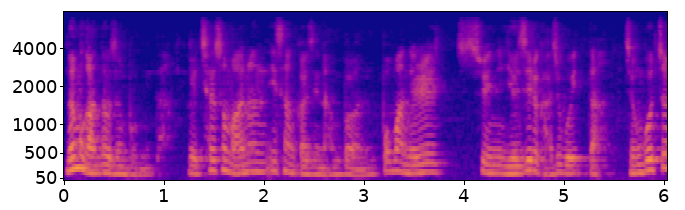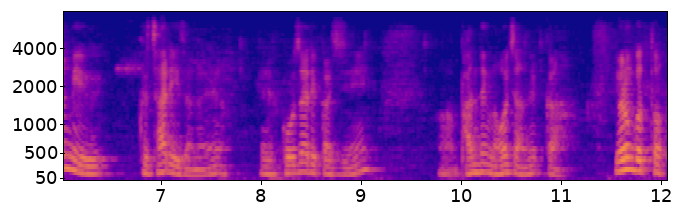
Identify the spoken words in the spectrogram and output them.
넘어간다고 저는 봅니다. 최소 만원 이상까지는 한번 뽑아낼 수 있는 여지를 가지고 있다. 정고점이 그 자리잖아요. 그래서 그 자리까지 어, 반등 나오지 않을까. 이런 것도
